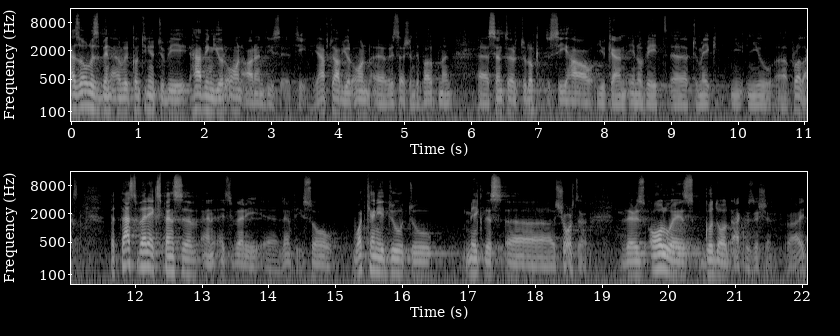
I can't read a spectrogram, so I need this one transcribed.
has always been and will continue to be having your own R&D team. You have to have your own uh, research and development uh, center to look to see how you can innovate uh, to make new uh, products. But that's very expensive and it's very uh, lengthy. So what can you do to make this uh, shorter? There's always good old acquisition, right?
